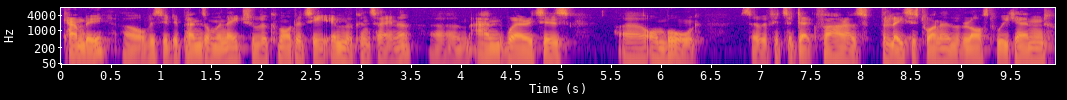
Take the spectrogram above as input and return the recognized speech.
Can be. Uh, obviously, it depends on the nature of the commodity in the container um, and where it is uh, on board. So if it's a deck fire, as the latest one over the last weekend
